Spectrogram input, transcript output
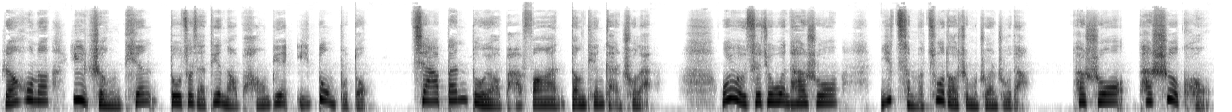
然后呢，一整天都坐在电脑旁边一动不动，加班都要把方案当天赶出来。我有一次就问他说：“你怎么做到这么专注的？”他说：“他社恐，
